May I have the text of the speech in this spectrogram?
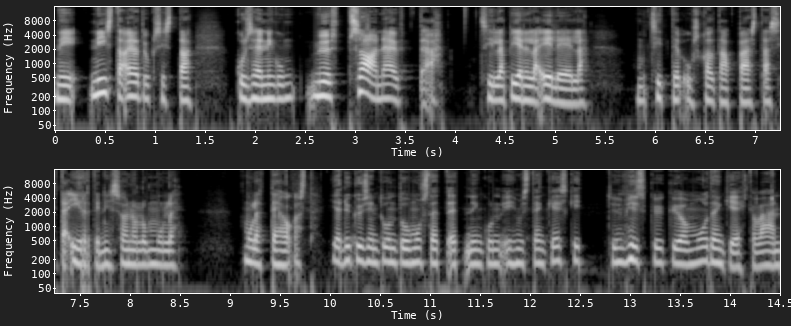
Niin niistä ajatuksista, kun se niin kuin myös saa näyttää sillä pienellä eleellä, mutta sitten uskaltaa päästää sitä irti, niin se on ollut mulle mulle tehokasta. Ja nykyisin tuntuu musta, että, että niin kun ihmisten keskittymiskyky on muutenkin ehkä vähän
